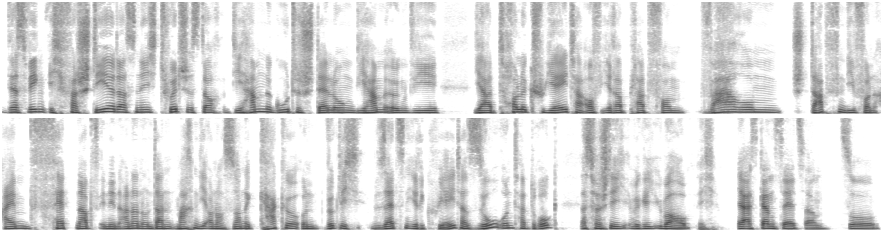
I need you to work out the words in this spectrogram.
deswegen, ich verstehe das nicht. Twitch ist doch, die haben eine gute Stellung, die haben irgendwie ja, tolle Creator auf ihrer Plattform. Warum stapfen die von einem Fettnapf in den anderen und dann machen die auch noch so eine Kacke und wirklich setzen ihre Creator so unter Druck? Das verstehe ich wirklich überhaupt nicht. Ja, ist ganz seltsam. So,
